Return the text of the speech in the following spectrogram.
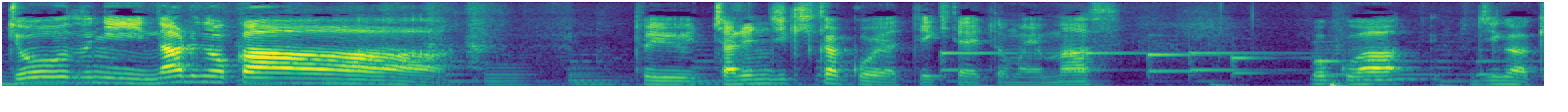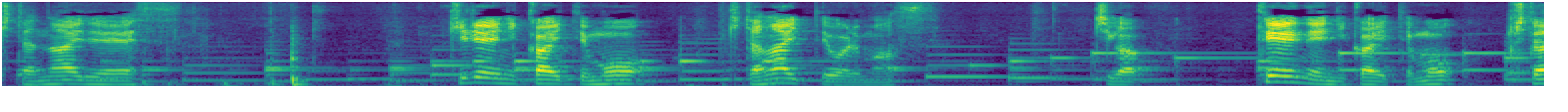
上手になるのかというチャレンジ企画をやっていきたいと思います。僕は字が汚いです。綺麗に書いても汚いって言われます。違う。丁寧に書いても汚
